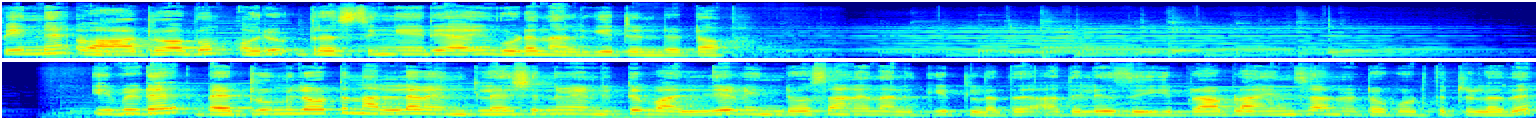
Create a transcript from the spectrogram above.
പിന്നെ വാർഡ്രോബും ഒരു ഡ്രസ്സിങ് ഏരിയയും കൂടെ നൽകിയിട്ടുണ്ട് കേട്ടോ ഇവിടെ ബെഡ്റൂമിലോട്ട് നല്ല വെന്റിലേഷന് വേണ്ടിയിട്ട് വലിയ വിൻഡോസ് ആണ് നൽകിയിട്ടുള്ളത്. അതിൽ സീബ്ര ബ്ലൈൻസ് ആണ് കേട്ടോ കൊടുത്തിട്ടുള്ളത്.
